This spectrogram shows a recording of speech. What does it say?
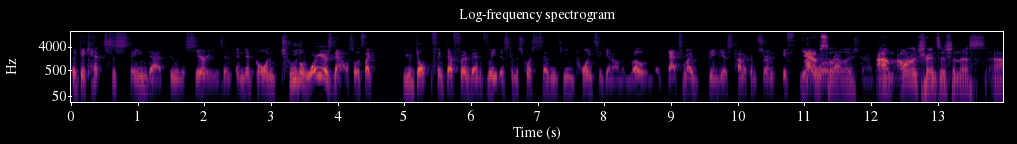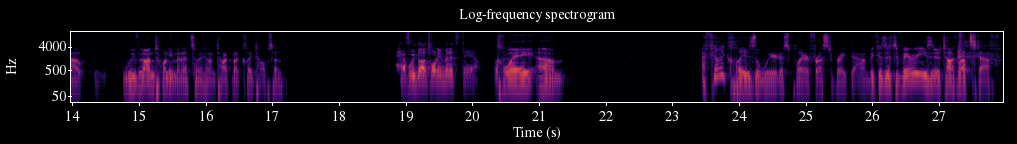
like they can't sustain that through the series and, and they're going to the Warriors now? So it's like, you don't think that Fred VanVleet is going to score 17 points again on the road. Like, that's my biggest kind of concern if Yeah, I were absolutely. Um, I want to transition this. Uh, we've gone 20 minutes and we haven't talked about Klay Thompson. Have we gone 20 minutes? Damn. Okay. Klay, um, I feel like Klay is the weirdest player for us to break down because it's very easy to talk about Steph.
